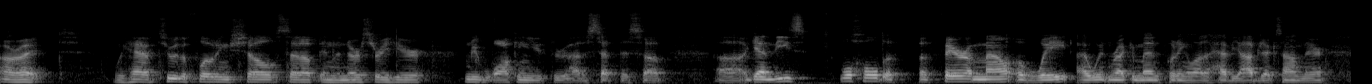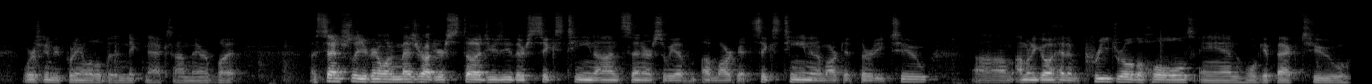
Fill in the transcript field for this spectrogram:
All right, two of the floating shelves set up in the nursery here. I'm gonna be walking you through how to set this up. Uh, again, these will hold a, a, fair amount of weight. I wouldn't recommend putting a lot of heavy objects on there. We're just gonna be putting a little bit of knickknacks on there, but essentially you're gonna wanna measure out your studs. Usually they're 16 on center, so we have a mark at 16 and a mark at 32. Um, I'm gonna go ahead and pre-drill the holes and we'll get back to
